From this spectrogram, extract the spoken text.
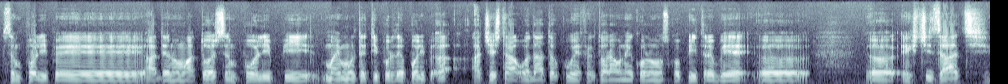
sunt polipe adenomatoși, sunt polipi, mai multe tipuri de polipi. Aceștia, odată cu efectuarea unei colonoscopii, trebuie uh, Uh, excizați,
